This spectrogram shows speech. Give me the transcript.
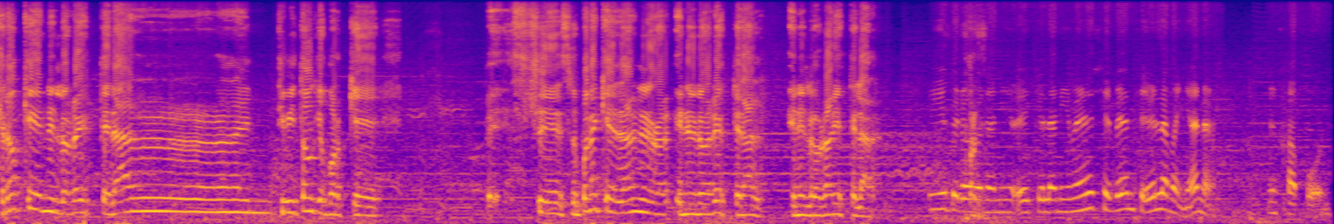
creo que en el horario estelar en TV Tokyo porque eh, se supone que dan en el, horario estelar, en el horario estelar. Sí, pero el anime, que el anime se ve, se ve en la mañana en Japón,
